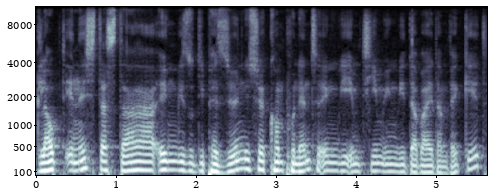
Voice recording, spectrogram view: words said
Glaubt ihr nicht, dass da irgendwie so die persönliche Komponente irgendwie im Team irgendwie dabei dann weggeht?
